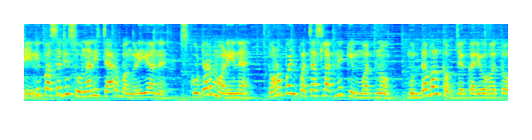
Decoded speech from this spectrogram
તેની પાસેથી સોનાની ચાર બંગડી અને સ્કૂટર મળીને ત્રણ પોઈન્ટ પચાસ લાખની કિંમતનો મુદ્દામાલ કબજે કર્યો હતો.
